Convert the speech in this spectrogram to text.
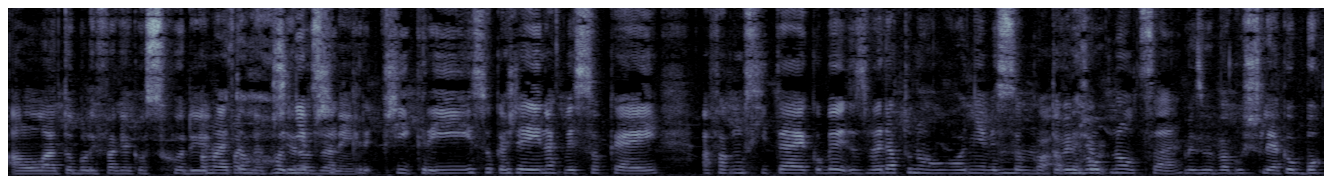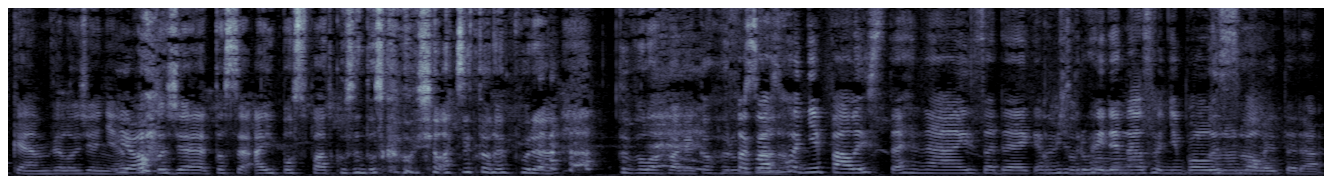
ale to byly fakt jako schody ono je fakt to hodně příkrý, příkrý, jsou každý jinak vysoký a fakt musíte jakoby zvedat tu nohu hodně vysoko mm, to a vyhoupnout se. My jsme pak už šli jako bokem vyloženě, jo. protože to se, a i po spátku jsem to zkoušela, jestli to nepůjde. To bylo fakt jako hrůza. Pak vás no. hodně pálí stehna i zadek a vím, že druhý bylo... den nás hodně bolely no, no, no. svaly teda.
